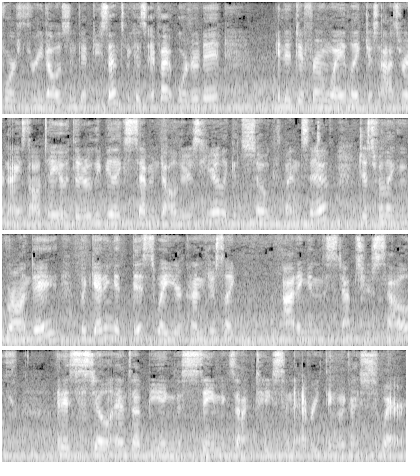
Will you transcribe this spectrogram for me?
for three dollars and fifty cents because if i ordered it in a different way like just ask for an iced latte it would literally be like seven dollars here like it's so expensive just for like a grande. But getting it this way you're kind of just like adding in the steps yourself and it still ends up being the same exact taste and everything like i swear.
